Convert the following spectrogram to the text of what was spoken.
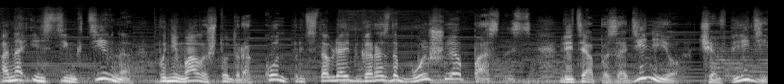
Она инстинктивно понимала, что дракон представляет гораздо большую опасность, летя позади нее, чем впереди,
